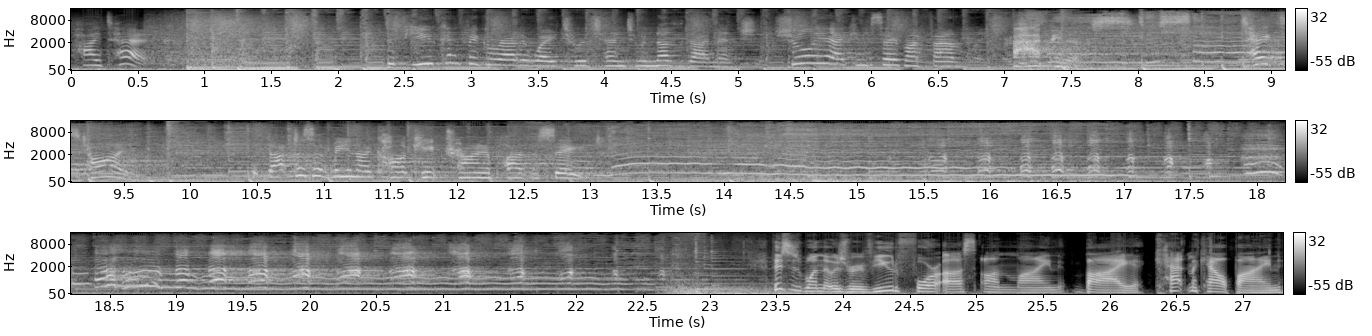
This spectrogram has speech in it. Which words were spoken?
High tech. If you can figure out a way to return to another dimension, surely I can save my family. Happiness. takes time. But that doesn't mean I can't keep trying to plant the seed. This is one that was reviewed for us online by Kat McAlpine,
